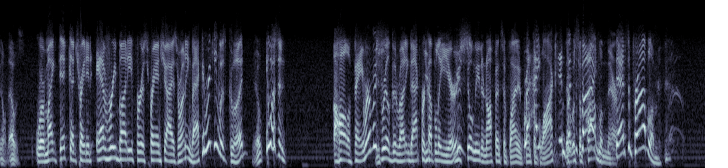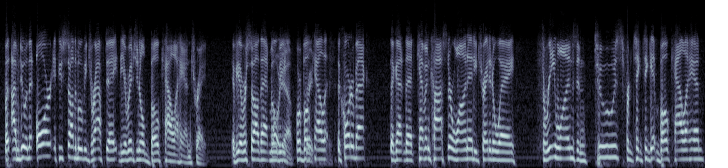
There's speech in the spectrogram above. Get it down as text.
No, that was where Mike Ditka traded everybody for his franchise running back, and Ricky was good. Yep. He wasn't a Hall of Famer, but he was a real good running back for a couple of years. You still need an offensive line in front Right, to block. That was the fine. problem there. That's the problem. But I'm doing that. Or if you saw the movie Draft Day, the original Bo Callahan trade. If you ever saw that Oh, movie, yeah. where Bo Callahan, the quarterback that got that Kevin Costner wanted, he traded away three ones and twos for to, to get Bo Callahan.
